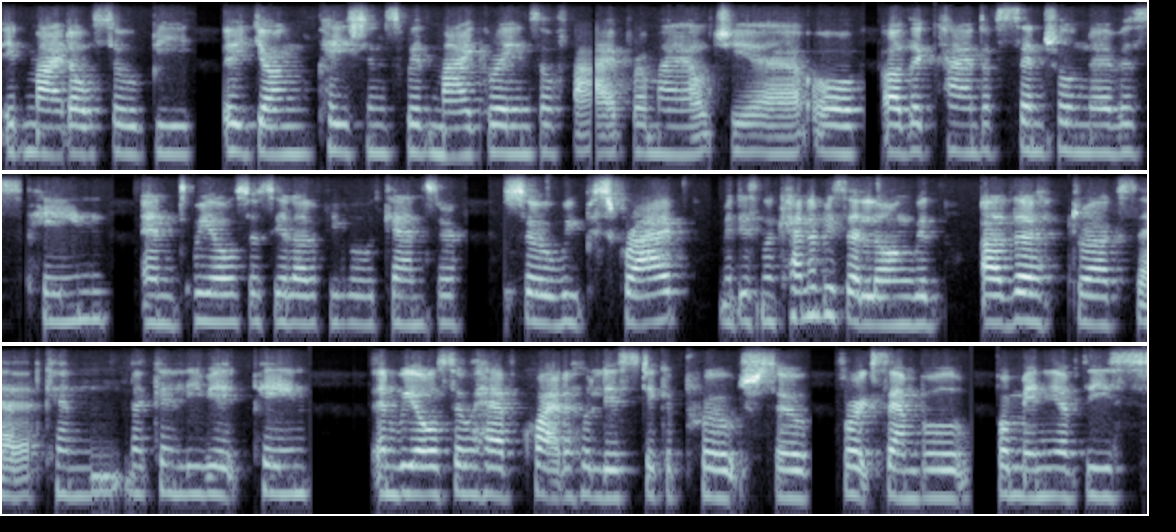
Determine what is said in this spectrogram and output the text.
It might also be uh, young patients with migraines or fibromyalgia or other kind of central nervous pain. And we also see a lot of people with cancer. So we prescribe medicinal cannabis along with other drugs that can that can alleviate pain. And we also have quite a holistic approach. So for example, for many of these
